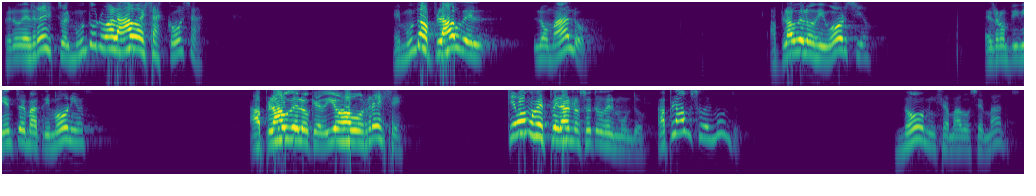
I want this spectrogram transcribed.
Pero del resto, el mundo no alaba esas cosas. El mundo aplaude lo malo. Aplaude los divorcios, el rompimiento de matrimonios. Aplaude lo que Dios aborrece. ¿Qué vamos a esperar nosotros del mundo? Aplauso del mundo. No, mis amados hermanos.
